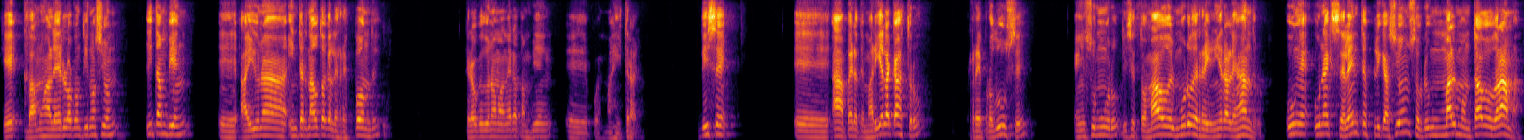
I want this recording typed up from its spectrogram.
que vamos a leerlo a continuación y también eh, hay una internauta que le responde, creo que de una manera también eh, pues magistral. Dice, ah, espérate, Mariela Castro reproduce en su muro, dice, tomado del muro de Reinier Alejandro, una excelente explicación sobre un mal montado drama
